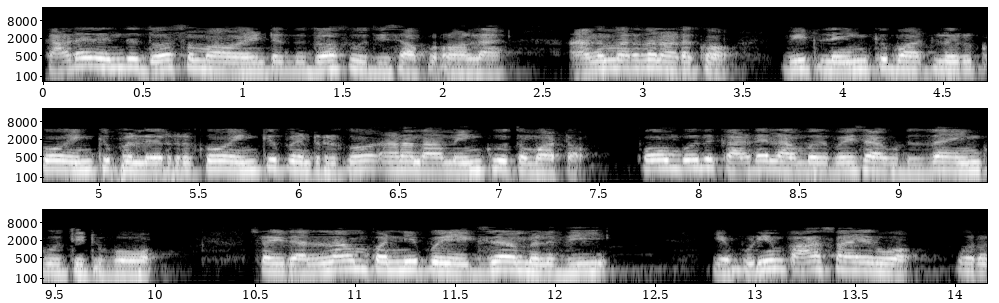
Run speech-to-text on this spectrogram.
கடையில இருந்து தோசை மாவு வாங்கிட்டு வந்து தோசை ஊத்தி சாப்பிடுறோம்ல அந்த மாதிரிதான் நடக்கும். வீட்டில் இங்கு பாட்டில் இருக்கும் இங்க் பில்லர் இருக்கும் இங்கு பென் இருக்கும். ஆனா நாம இங்க் ஊத்த மாட்டோம். போகும்போது கடையில ஐம்பது பைசா கொடுத்து தான் இங்கு ஊத்திட்டு போவோம். சோ இதெல்லாம் பண்ணி போய் எக்ஸாம் எழுதி எப்படியும் பாஸ் ஆயிருவோம். ஒரு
